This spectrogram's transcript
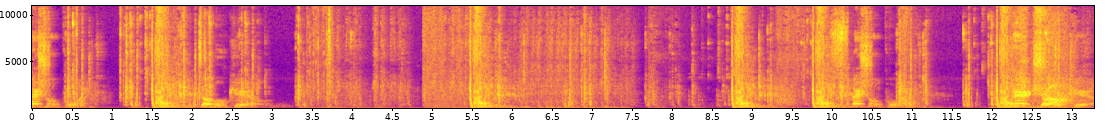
Special point. Double kill. Special point. Headshot kill.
